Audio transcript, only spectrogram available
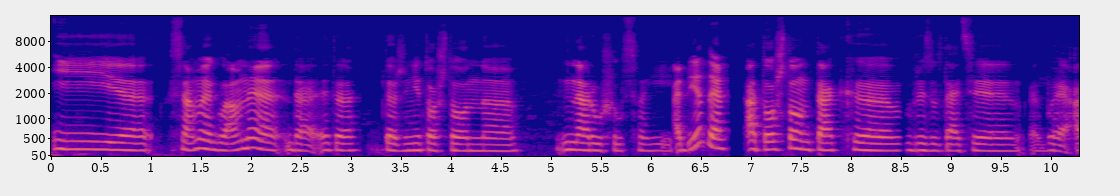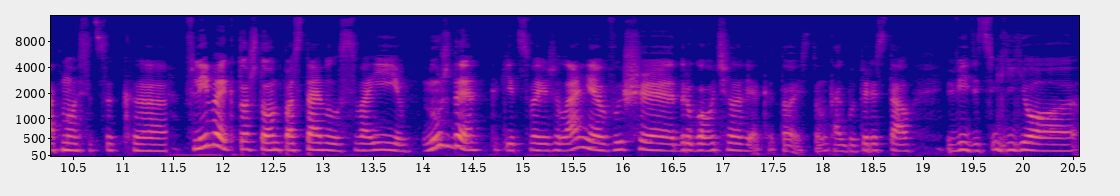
И самое главное, да, это даже не то, что он э, нарушил свои обеты, а то, что он так э, в результате как бы относится к Фливейк, то, что он поставил свои нужды, какие-то свои желания выше другого человека. То есть он как бы перестал видеть ее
